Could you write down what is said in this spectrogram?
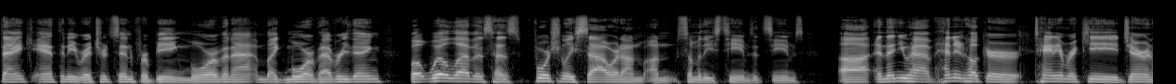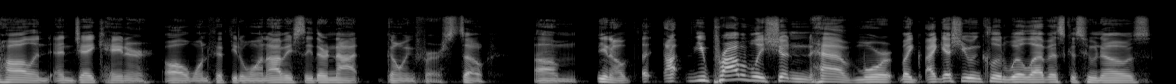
thank Anthony Richardson for being more of an like more of everything, but Will Levis has fortunately soured on on some of these teams it seems. Uh, and then you have Hendon Hooker, Tanner McKee, Jaren Hall, and and Jake Haener, all 150 to one. Obviously, they're not going first, so um, you know, uh, uh, you probably shouldn't have more. Like, I guess you include Will Levis because who knows.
